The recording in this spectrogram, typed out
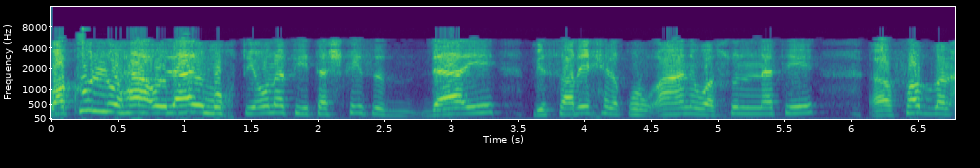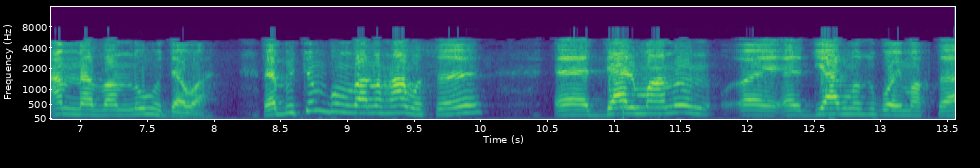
Və kullu haulai muxtiuna fi təşxis da'i bi sarihil Qur'an və sünnəti e, fadlan amma zannuhu dəva. Və bütün bunların hamısı e, dərmanın e, e, diaqnozu qoymaqda,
